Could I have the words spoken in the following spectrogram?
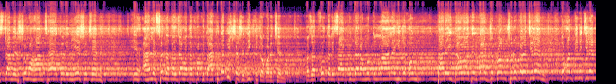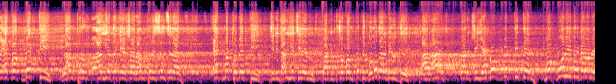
ইসলামের সুমহান ছায়াতলে নিয়ে এসেছেন। আহলে সুন্নাতল জামাতের প্রকৃত আখিদা বিশ্বাসে দীক্ষিত করেছেন। হজরত ফুলতলি সাহেব কিবলা রহমতুল্লাহ আলহী যখন তার এই দাওয়াতের কার্যক্রম শুরু করেছিলেন, তখন তিনি ছিলেন একক ব্যক্তি রামপুর আলিয়া থেকে আসা রামপুরি সিলসিলার একমাত্র ব্যক্তি যিনি দাঁড়িয়েছিলেন বাকি সকল প্রতিকূলতার বিরুদ্ধে। আর আজ তার সেই একক ব্যক্তিত্বের মকবুলিয়তের কারণে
